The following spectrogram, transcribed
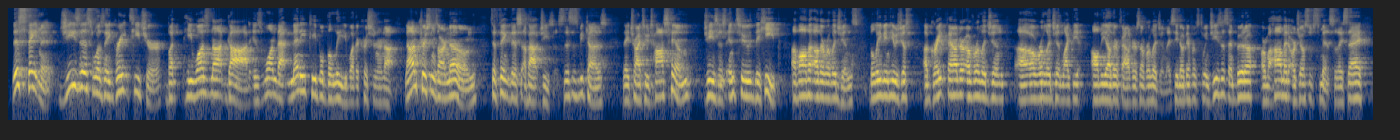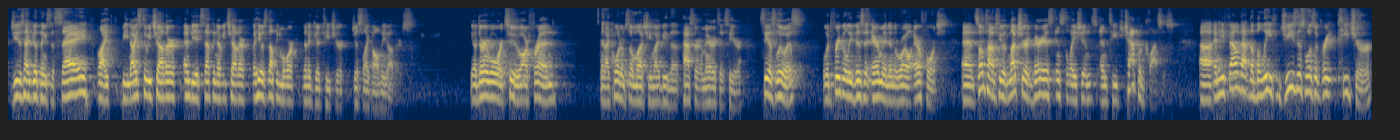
This statement, Jesus was a great teacher, but he was not God, is one that many people believe, whether Christian or not. Non Christians are known to think this about Jesus. This is because they try to toss him, Jesus, into the heap of all the other religions, believing he was just a great founder of religion, uh, a religion like the, all the other founders of religion. They see no difference between Jesus and Buddha or Muhammad or Joseph Smith. So they say Jesus had good things to say, like be nice to each other and be accepting of each other, but he was nothing more than a good teacher, just like all the others. You know, during World War II, our friend, and I quote him so much, he might be the pastor emeritus here, C.S. Lewis, would frequently visit airmen in the Royal Air Force and sometimes he would lecture at various installations and teach chaplain classes. Uh, and he found that the belief Jesus was a great teacher,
